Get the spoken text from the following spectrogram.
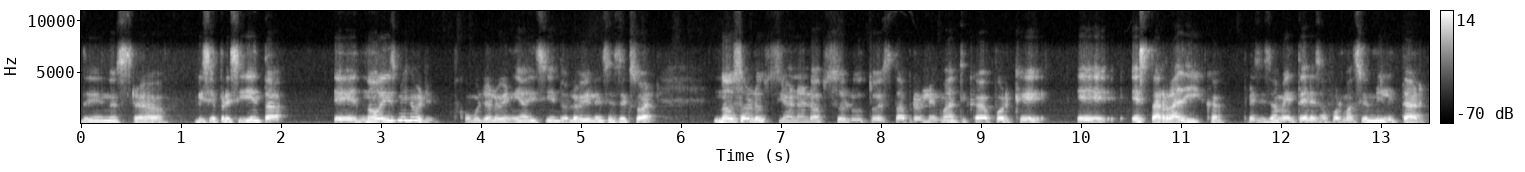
de nuestra vicepresidenta eh, no disminuye, como ya lo venía diciendo, la violencia sexual. No soluciona en lo absoluto esta problemática porque eh, esta radica precisamente en esa formación militar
